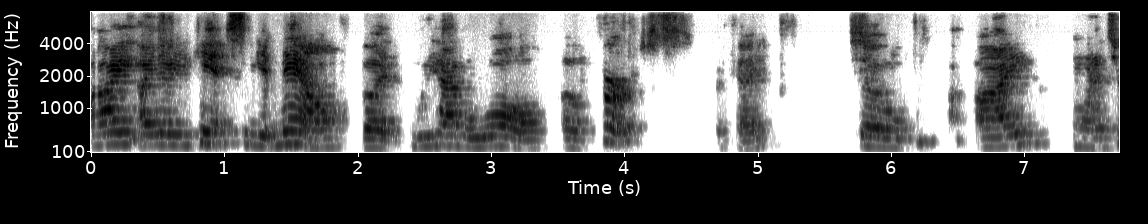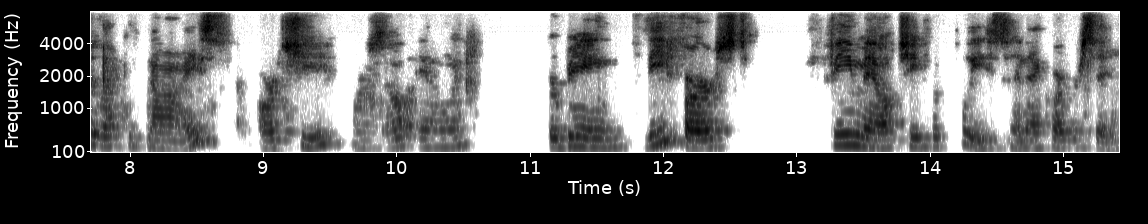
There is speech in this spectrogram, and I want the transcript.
I, I know you can't see it now, but we have a wall of firsts, okay? So I wanted to recognize our chief, Marcel Allen, for being the first female chief of police in Egg Harbor City.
